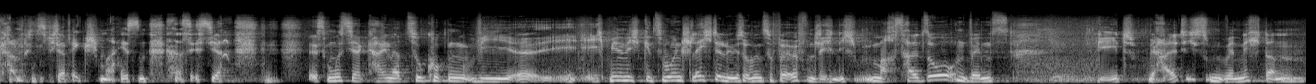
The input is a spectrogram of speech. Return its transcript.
kann man es wieder wegschmeißen. Das ist ja, es muss ja keiner zugucken, wie äh, ich bin nicht gezwungen, schlechte Lösungen zu veröffentlichen. Ich mache es halt so und wenn es geht, behalte ich es und wenn nicht, dann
